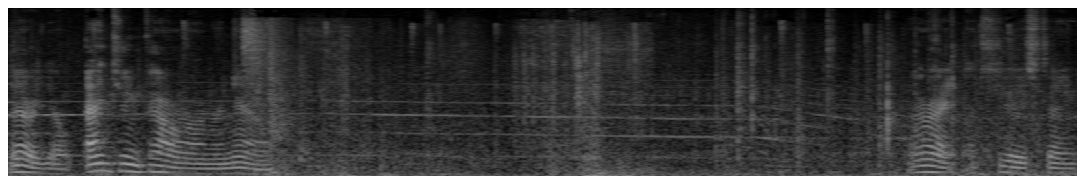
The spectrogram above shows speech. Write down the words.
There we go, entering power armor now. Alright, let's do this thing.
